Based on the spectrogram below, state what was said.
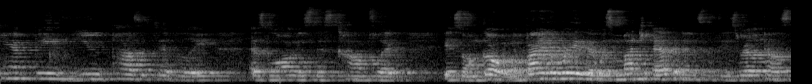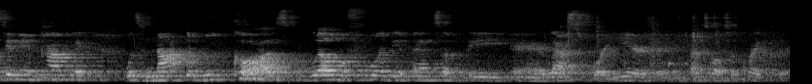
can't be viewed positively as long as this conflict is ongoing. And by the way, there was much evidence that the Israeli-Palestinian conflict was not the root cause well before the events of the uh, last four years. I think that's also quite clear.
